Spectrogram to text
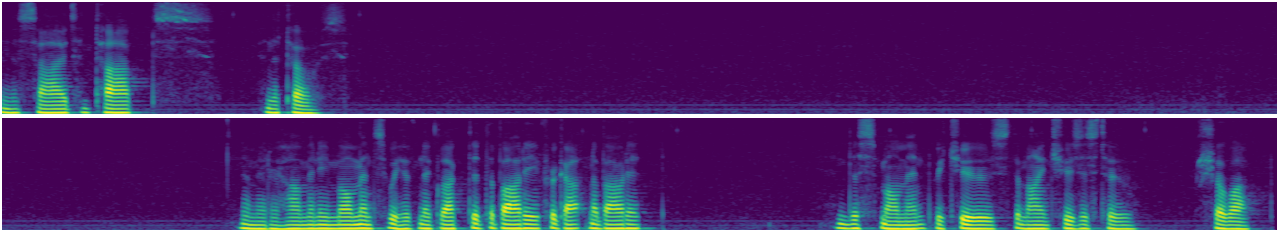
and the sides and tops and the toes. No matter how many moments we have neglected the body, forgotten about it, in this moment we choose, the mind chooses to show up,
